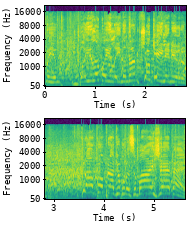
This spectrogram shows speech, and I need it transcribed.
mıyım? Bayıla bayıla inanırım. Çok eğleniyorum. Kral Pop Radyo burası. Bay J ben.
